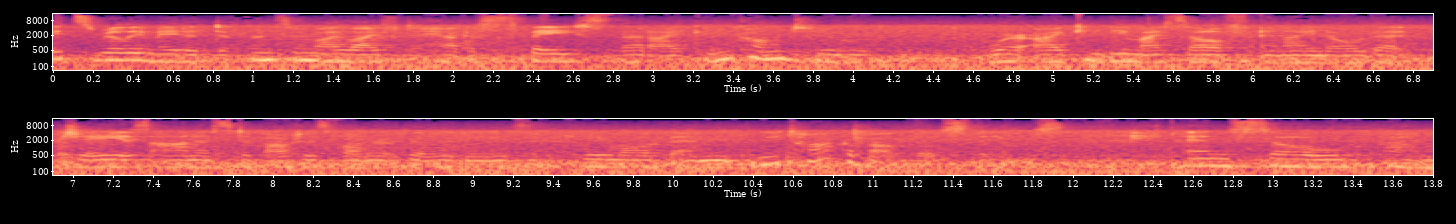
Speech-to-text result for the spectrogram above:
it's really made a difference in my life to have a space that I can come to where I can be myself and I know that Jay is honest about his vulnerabilities and Caleb and we talk about those things. And so, um,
